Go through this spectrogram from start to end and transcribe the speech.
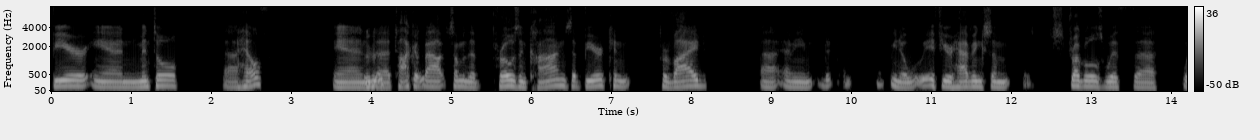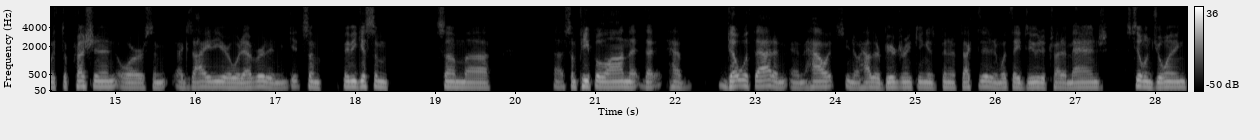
beer and mental uh, health and mm-hmm. uh, talk about some of the pros and cons that beer can provide. Uh, I mean, you know, if you're having some struggles with uh, with depression or some anxiety or whatever, then get some maybe get some some uh, uh, some people on that that have dealt with that and and how it's you know how their beer drinking has been affected and what they do to try to manage still enjoying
